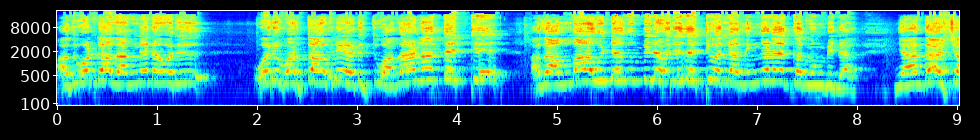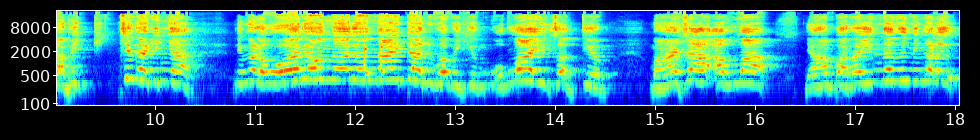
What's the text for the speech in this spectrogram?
അതുകൊണ്ട് അതങ്ങനെ ഒരു ഒരു ഭർത്താവിനെ എടുത്തു. അതാണ് ആ തെറ്റ്. അത് അമ്മാവിന്റെ മുമ്പിൽ ഒരു തെറ്റുമല്ല നിങ്ങളെയൊക്കെ മുമ്പില. ഞാൻ ദാ ശപിച്ചു കഴിഞ്ഞ നിങ്ങൾ ഓരോന്നോരോന്നായിട്ട് അനുഭവിക്കും. ഒന്നായി സത്യം. മാഷ അള്ളാ ഞാൻ പറയുന്നത് നിങ്ങൾ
